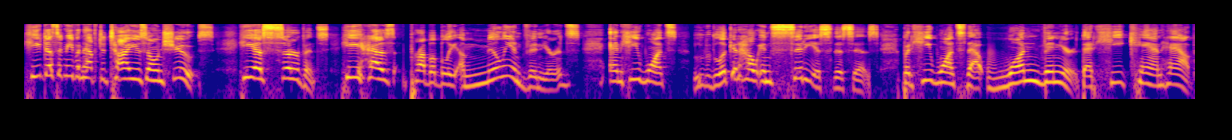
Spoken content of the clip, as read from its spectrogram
He doesn't even have to tie his own shoes. He has servants. He has probably a million vineyards, and he wants look at how insidious this is. But he wants that one vineyard that he can have.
